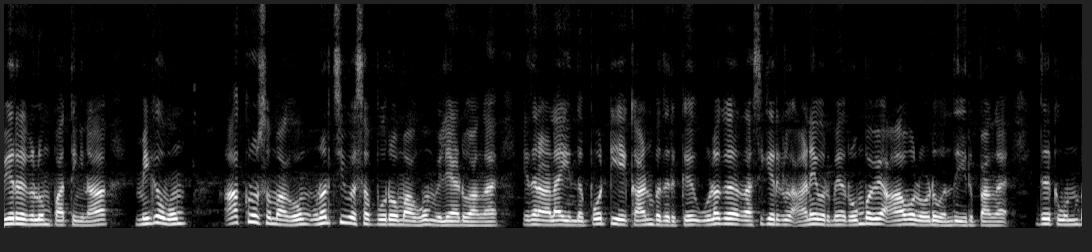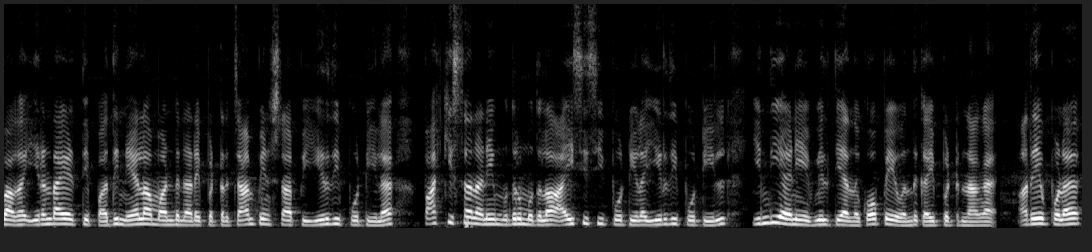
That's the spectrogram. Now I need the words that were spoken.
வீரர்களும் பார்த்திங்கன்னா மிகவும் ஆக்ரோஷமாகவும் உணர்ச்சி வசபூர்வமாகவும் விளையாடுவாங்க. இதனால் இந்த போட்டியை காண்பதற்கு உலக ரசிகர்கள் அனைவருமே ரொம்பவே ஆவலோடு வந்து இருப்பாங்க. இதற்கு முன்பாக இரண்டாயிரத்தி பதினேழாம் ஆண்டு நடைபெற்ற சாம்பியன்ஸ் டிராபி இறுதிப் போட்டியில் பாகிஸ்தான் அணி முதல் முதலாக ஐசிசி போட்டியில் இறுதிப் போட்டியில் இந்திய அணியை வீழ்த்தி அந்த கோப்பையை வந்து கைப்பற்றினாங்க. அதே போல்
